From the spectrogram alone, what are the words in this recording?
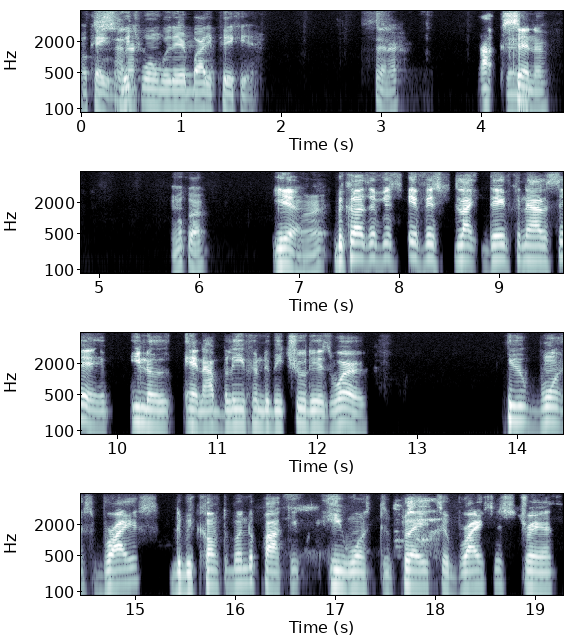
Okay, Center. which one would everybody pick here? Center. Uh, center. Okay. Yeah. All right. Because if it's if it's like Dave Canales said, you know, and I believe him to be true to his word, he wants Bryce to be comfortable in the pocket. He wants to play to Bryce's strength.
